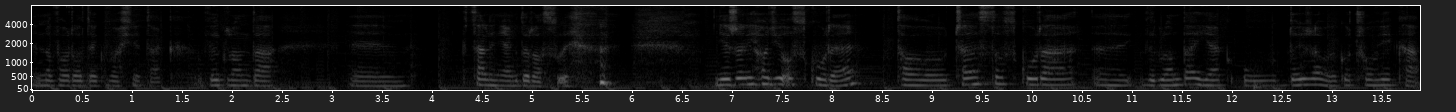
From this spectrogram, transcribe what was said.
noworodek właśnie tak wygląda wcale nie jak dorosły. Jeżeli chodzi o skórę, to często skóra y, wygląda jak u dojrzałego człowieka.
